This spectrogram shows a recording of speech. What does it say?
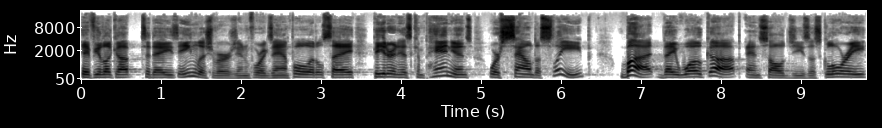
If you look up today's English version, for example, it'll say Peter and his companions were sound asleep, but they woke up and saw Jesus' glory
